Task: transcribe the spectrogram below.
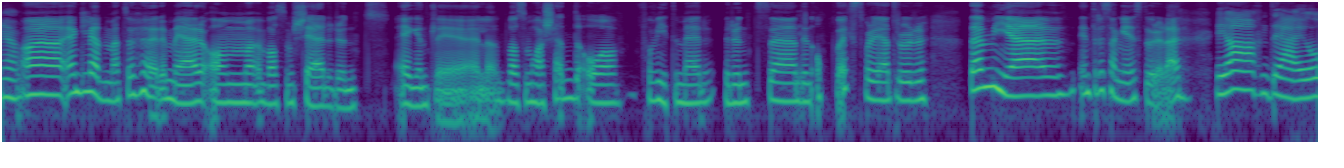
ja. Og jeg gleder meg til å høre mer om hva som skjer rundt egentlig, eller hva som har skjedd, og få vite mer rundt eh, din oppvekst, fordi jeg tror det er mye interessante historier der. Ja, det er jo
